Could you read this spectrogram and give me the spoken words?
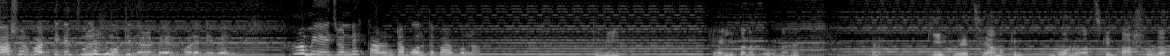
বাসর ঘর থেকে চুলের মুঠি ধরে বের করে দিবেন। আমি এই জন্য কারণটা বলতে পারব না। তুমি হেয়ালিপানা করো না হ্যাঁ? কি হয়েছে আমাকে বলো? আজকে বাসর রাত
